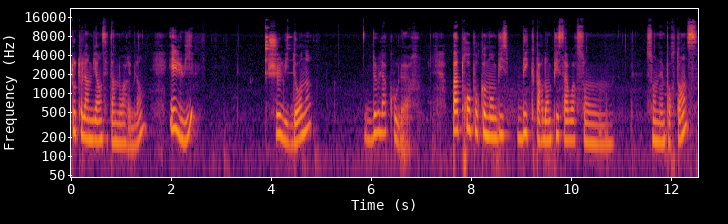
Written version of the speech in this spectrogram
toute l'ambiance est en noir et blanc, et lui, je lui donne de la couleur. Pas trop pour que mon bic pardon, puisse avoir son importance,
